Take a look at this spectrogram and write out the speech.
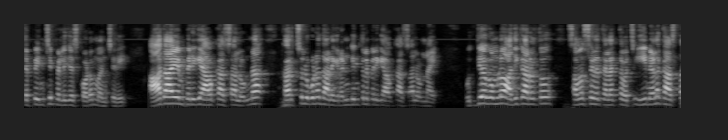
చెప్పించి పెళ్ళి చేసుకోవడం మంచిది. ఆదాయం పెరిగే అవకాశాలు ఉన్నా ఖర్చులు కూడా దానికి రెండింతలు పెరిగే అవకాశాలు ఉన్నాయి. ఉద్యోగంలో అధికారులతో సమస్యలు తలెత్తవచ్చు. ఈ నెల కాస్త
